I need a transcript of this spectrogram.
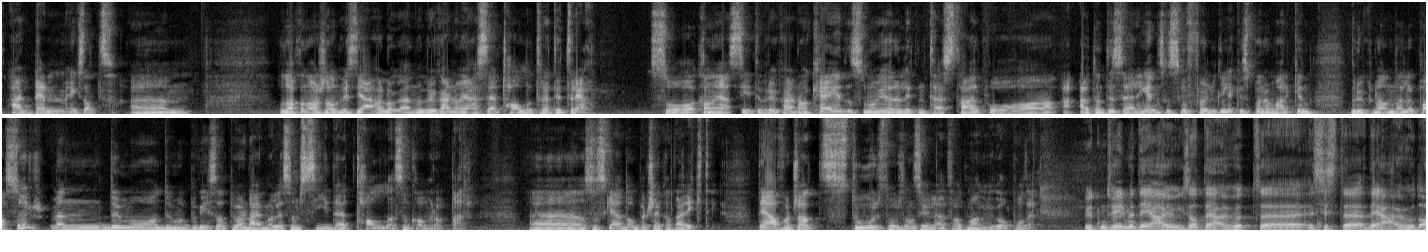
er dem. ikke sant? Um, og da kan det være sånn Hvis jeg har logga inn med brukeren, og jeg ser tallet 33, så kan jeg si til brukeren ok, så må vi gjøre en liten test her på autentiseringen. Skal selvfølgelig ikke spørre om verken brukernavn eller passord, men du må, du må bevise at du er deg med å liksom si det tallet som kommer opp der. Uh, og så skal jeg dobbeltsjekke at det er riktig. Det er fortsatt stor stor sannsynlighet for at mange går på det. Uten tvil, men det er jo, det er jo et eh, siste Det er jo da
